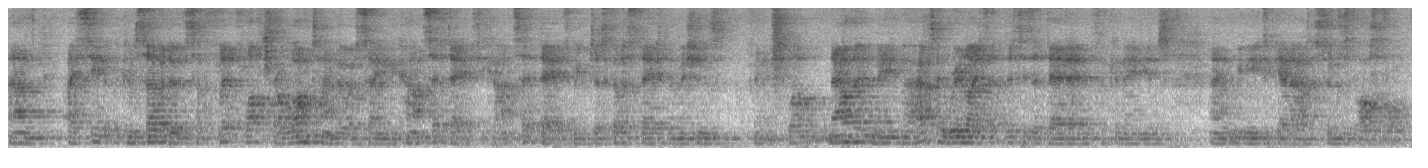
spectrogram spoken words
Um, I see that the Conservatives have flip-flopped for a long time. They were saying you can't set dates, you can't set dates. We've just got to stay to the mission's finished. Well, now they may perhaps they realise that this is a dead end for Canadians, and we need to get out as soon as possible.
